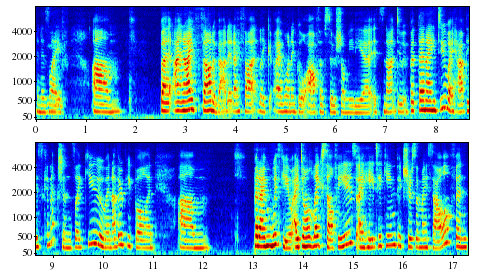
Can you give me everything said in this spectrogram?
in his mm-hmm. life. Um, but and I've thought about it. I thought like I want to go off of social media. It's not doing, but then I do. I have these connections like you and other people and um, but I'm with you. I don't like selfies. I hate taking pictures of myself and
